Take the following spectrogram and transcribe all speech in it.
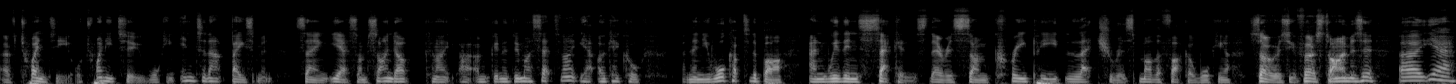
of 20 or 22 walking into that basement saying, Yes, I'm signed up. Can I? I'm going to do my set tonight. Yeah, okay, cool and then you walk up to the bar, and within seconds there is some creepy, lecherous motherfucker walking up. So, it's your first time, is it? Uh, yeah,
